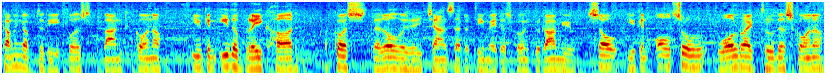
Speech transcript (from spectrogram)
Coming up to the first banked corner, you can either brake hard course, there's always a chance that a teammate is going to ram you. So you can also wall right through this corner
